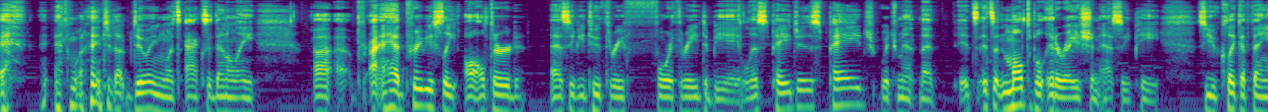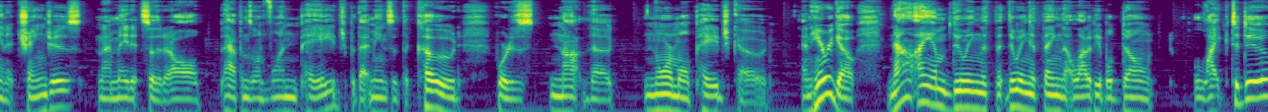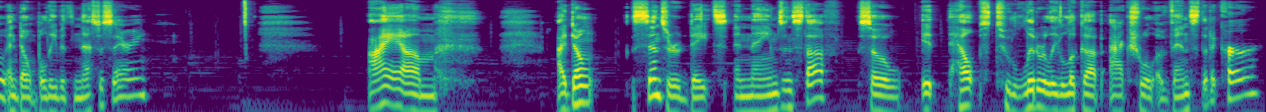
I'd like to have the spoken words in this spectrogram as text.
And what I ended up doing was accidentally, uh, I had previously altered SCP-2343 to be a list pages page, which meant that it's it's a multiple iteration SCP. So you click a thing and it changes, and I made it so that it all happens on one page, but that means that the code for it is not the normal page code. And here we go. Now I am doing the th doing a thing that a lot of people don't like to do and don't believe it's necessary. I um I don't censor dates and names and stuff, so it helps to literally look up actual events that occur.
